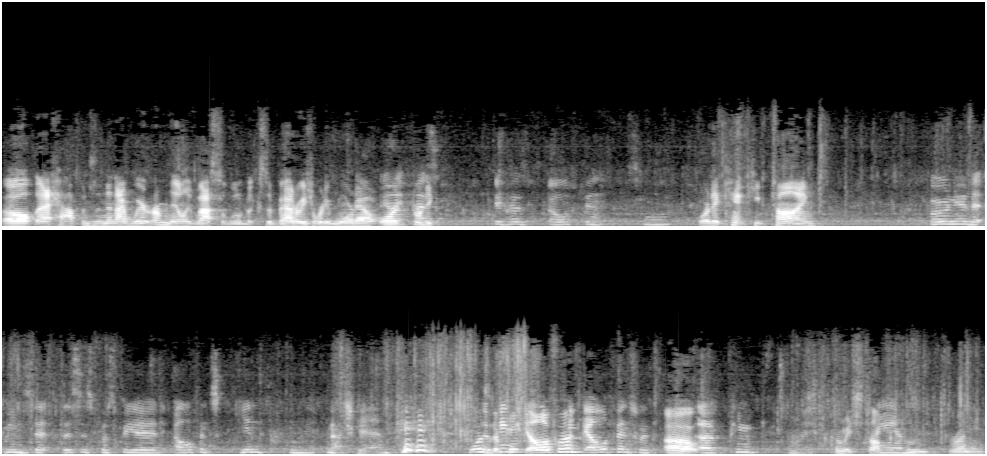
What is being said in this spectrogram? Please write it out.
Oh, that happens, and then I wear them. They only last a little bit because the battery's already worn out, or and it or has, they, it has elephants. on- or they can't keep time. Oh no, that means that this is supposed to be an elephant skin, print- not skin. what was it? A pink, elephant? Pink elephants with Oh. a pink. Somebody stop it from running.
